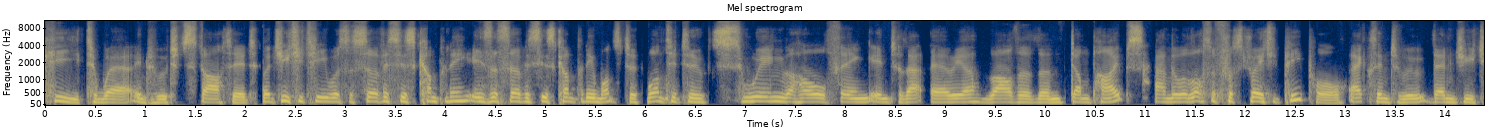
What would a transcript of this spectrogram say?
key to where Interroute had started. But GTT was a services company, is a services company, wants to wanted to swing the whole thing into that area rather than dumb pipes. And there were lots of frustrated people, ex Interroute, then GTT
